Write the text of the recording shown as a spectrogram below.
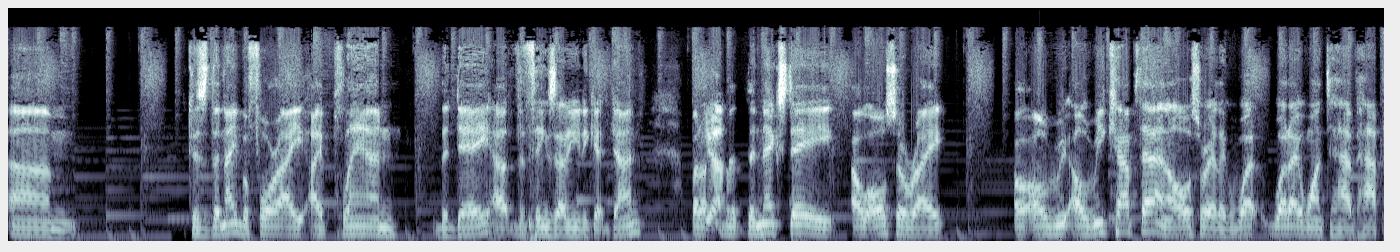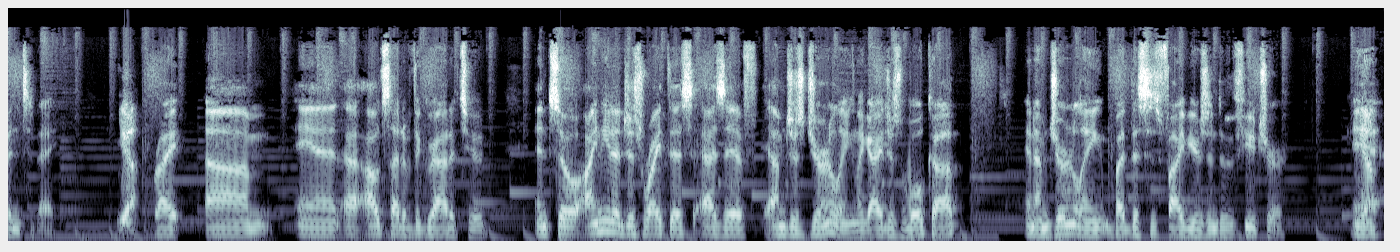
um, because the night before I, I plan the day, uh, the things that I need to get done. But, yeah. but the next day, I'll also write I'll I'll, re- I'll, recap that and I'll also write like what what I want to have happen today. Yeah. Right. Um, and uh, outside of the gratitude, and so I need to just write this as if I'm just journaling. Like I just woke up and I'm journaling, but this is five years into the future, and yeah.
